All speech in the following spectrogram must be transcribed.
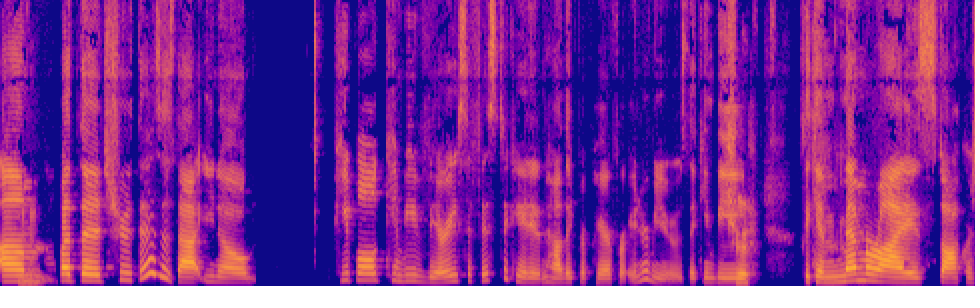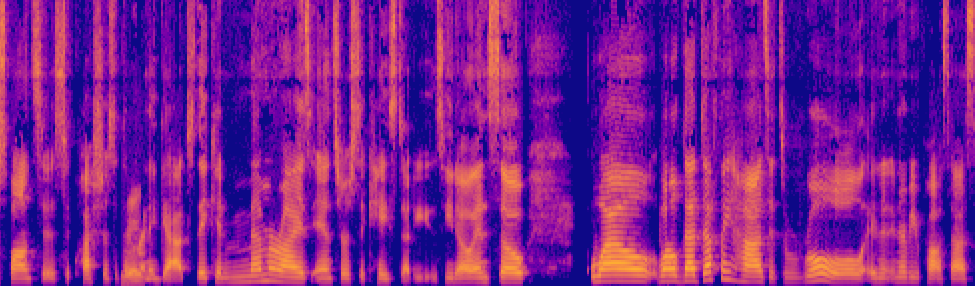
Um hmm but the truth is is that you know people can be very sophisticated in how they prepare for interviews. They can be Sure. They can memorize stock responses to questions that they're Right. going to get. They can memorize answers to case studies, you know. And so while while that definitely has its role in an interview process,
